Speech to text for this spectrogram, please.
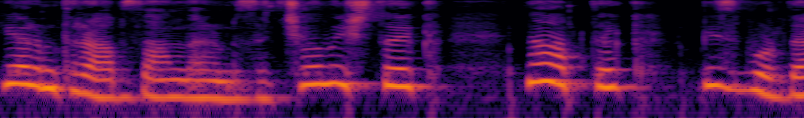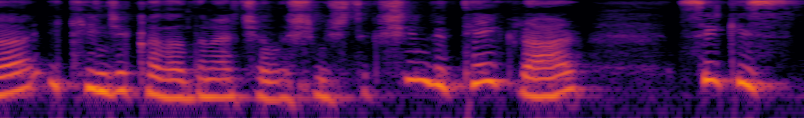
yarım trabzanlarımızı çalıştık. Ne yaptık? Biz burada ikinci kanadına çalışmıştık. Şimdi tekrar 8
